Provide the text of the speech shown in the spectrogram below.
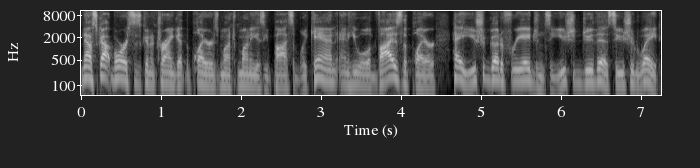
Now, Scott Boras is going to try and get the player as much money as he possibly can, and he will advise the player, hey, you should go to free agency. You should do this. You should wait.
